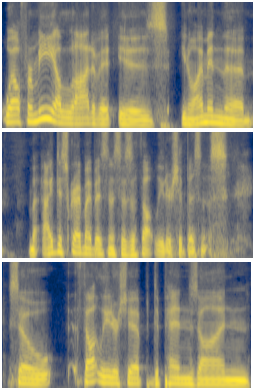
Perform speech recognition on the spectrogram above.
Well, for me, a lot of it is, you know, I'm in the, I describe my business as a thought leadership business. So thought leadership depends on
